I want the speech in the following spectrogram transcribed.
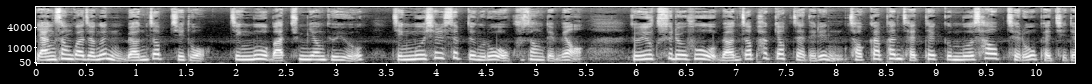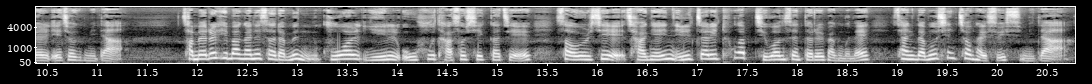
양성과정은 면접 지도, 직무 맞춤형 교육, 직무 실습 등으로 구성되며 교육 수료 후 면접 합격자들은 적합한 재택근무 사업체로 배치될 예정입니다. 참여를 희망하는 사람은 9월 2일 오후 5시까지 서울시 장애인 일자리 통합 지원센터를 방문해 상담 후 신청할 수 있습니다.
